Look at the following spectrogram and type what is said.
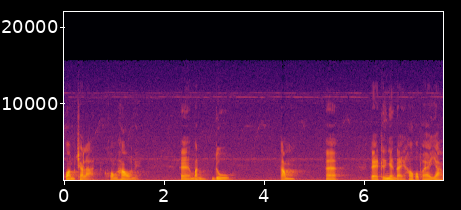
ความฉลาดของเฮ้าเนี่ยมันดูต่ำแต่ถึงอย่างไรเฮ้าก็พยายาม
